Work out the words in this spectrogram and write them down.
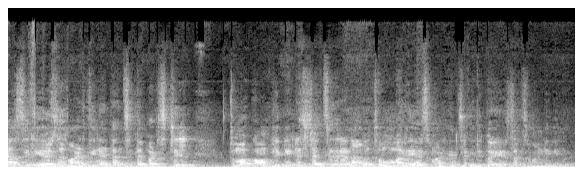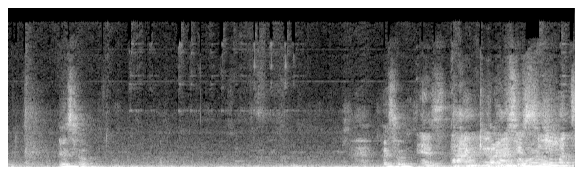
ಜಾಸ್ತಿ ರಿಹರ್ಸಲ್ ಮಾಡ್ತೀನಿ ಅಂತ ಅನ್ಸುತ್ತೆ ಬಟ್ ಸ್ಟಿಲ್ ತುಂಬಾ ಕಾಂಪ್ಲಿಕೇಟೆಡ್ ಸ್ಟೆಪ್ಸ್ ಇದ್ರೆ ನಾನು ತುಂಬಾ ರಿಹರ್ಸ್ ಮಾಡ್ತೀನಿ ಸರ್ ಇದಕ್ಕೂ ರಿಹರ್ಸಲ್ಸ್ ಮಾಡಿದ್ದೀನಿ. Yes sir yes sir yes thank you thank you so much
